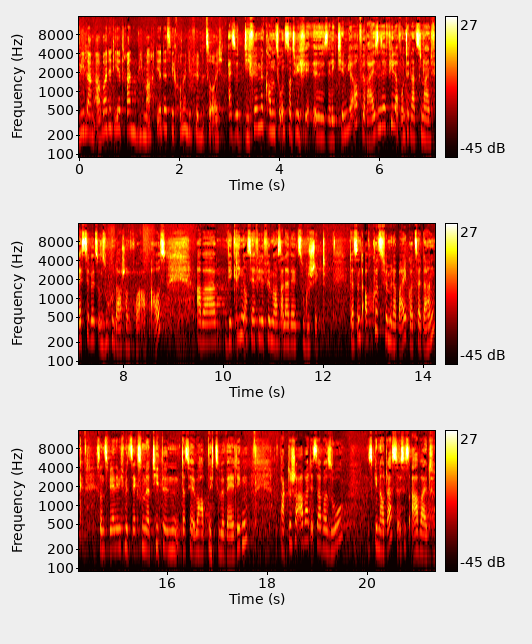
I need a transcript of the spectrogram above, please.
wie lange arbeitet ihr dran? Wie macht ihr das? Wie kommen die Filme zu euch? Also die Filme kommen zu uns natürlich, äh, selektieren wir auch. Wir reisen sehr viel auf internationalen Festivals und suchen da schon vorab aus. Aber wir kriegen auch sehr viele Filme aus aller Welt zugeschickt. Da sind auch Kurzfilme dabei, Gott sei Dank. Sonst wäre nämlich mit 600 Titeln das ja überhaupt nicht zu bewältigen. Praktische Arbeit ist aber so, ist genau das, es ist Arbeit.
